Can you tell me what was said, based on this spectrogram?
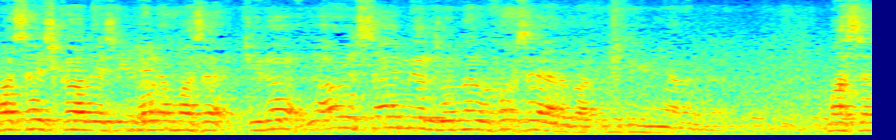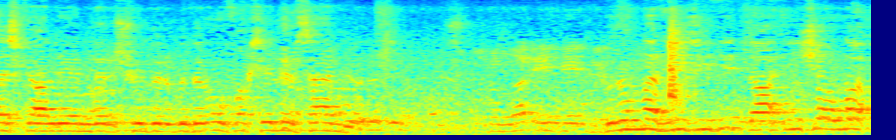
Masa işgalesi, yine masa kira. Ya saymıyoruz onları ufak sayarız bak bütünün yanında. Masa işgaliyenleri, şudur budur ufak şeyler saymıyoruz. Durumlar iyi değil. Durumlar hiç iyi değil. Daha inşallah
